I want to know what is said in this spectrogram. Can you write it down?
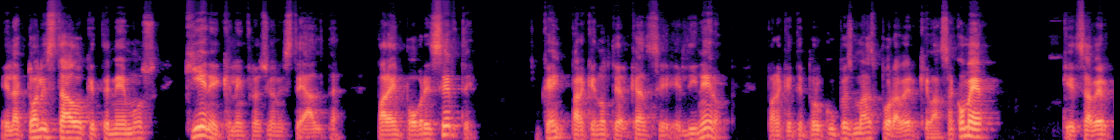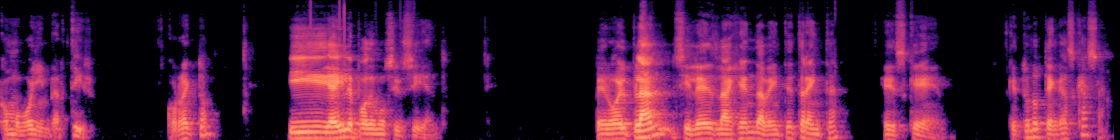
El actual Estado que tenemos quiere que la inflación esté alta para empobrecerte, ¿ok? Para que no te alcance el dinero, para que te preocupes más por a ver qué vas a comer que saber cómo voy a invertir, ¿correcto? Y de ahí le podemos ir siguiendo. Pero el plan, si lees la Agenda 2030, es que que tú no tengas casa,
